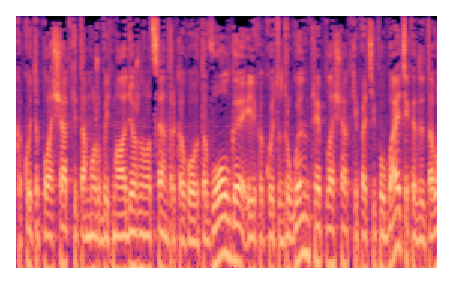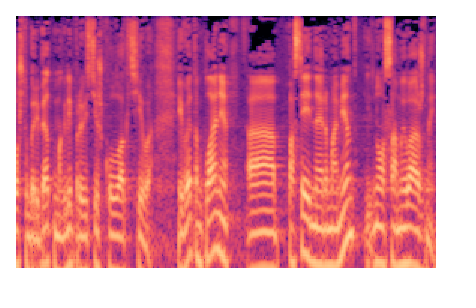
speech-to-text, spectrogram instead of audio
какой-то площадки, там, может быть, молодежного центра какого-то «Волга» или какой-то другой, например, площадки по типу «Байтика» для того, чтобы ребята могли провести школу актива. И в этом плане а, последний, наверное, момент, но самый важный,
